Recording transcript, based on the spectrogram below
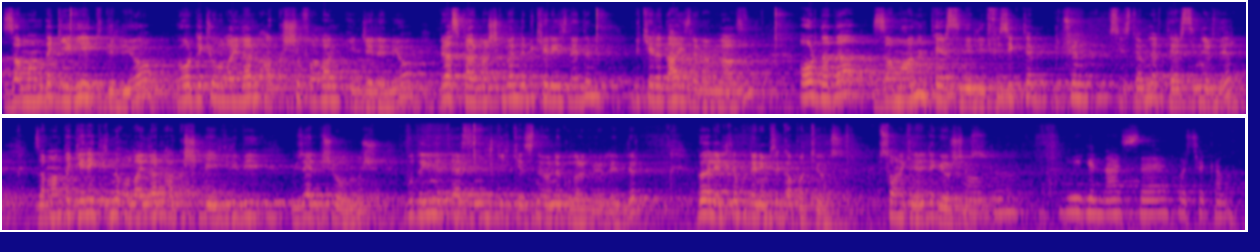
zamanda geriye gidiliyor ve oradaki olayların akışı falan inceleniyor. Biraz karmaşık. Ben de bir kere izledim. Bir kere daha izlemem lazım. Orada da zamanın tersinirliği. Fizikte bütün sistemler tersinirdir. Zamanda geri gidilme olayların akışıyla ilgili bir güzel bir şey olmuş. Bu da yine tersinirlik ilkesine örnek olarak verilebilir. Böylelikle bu deneyimizi kapatıyoruz. Bir sonraki deneyde görüşürüz. İyi günler size. Hoşçakalın.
